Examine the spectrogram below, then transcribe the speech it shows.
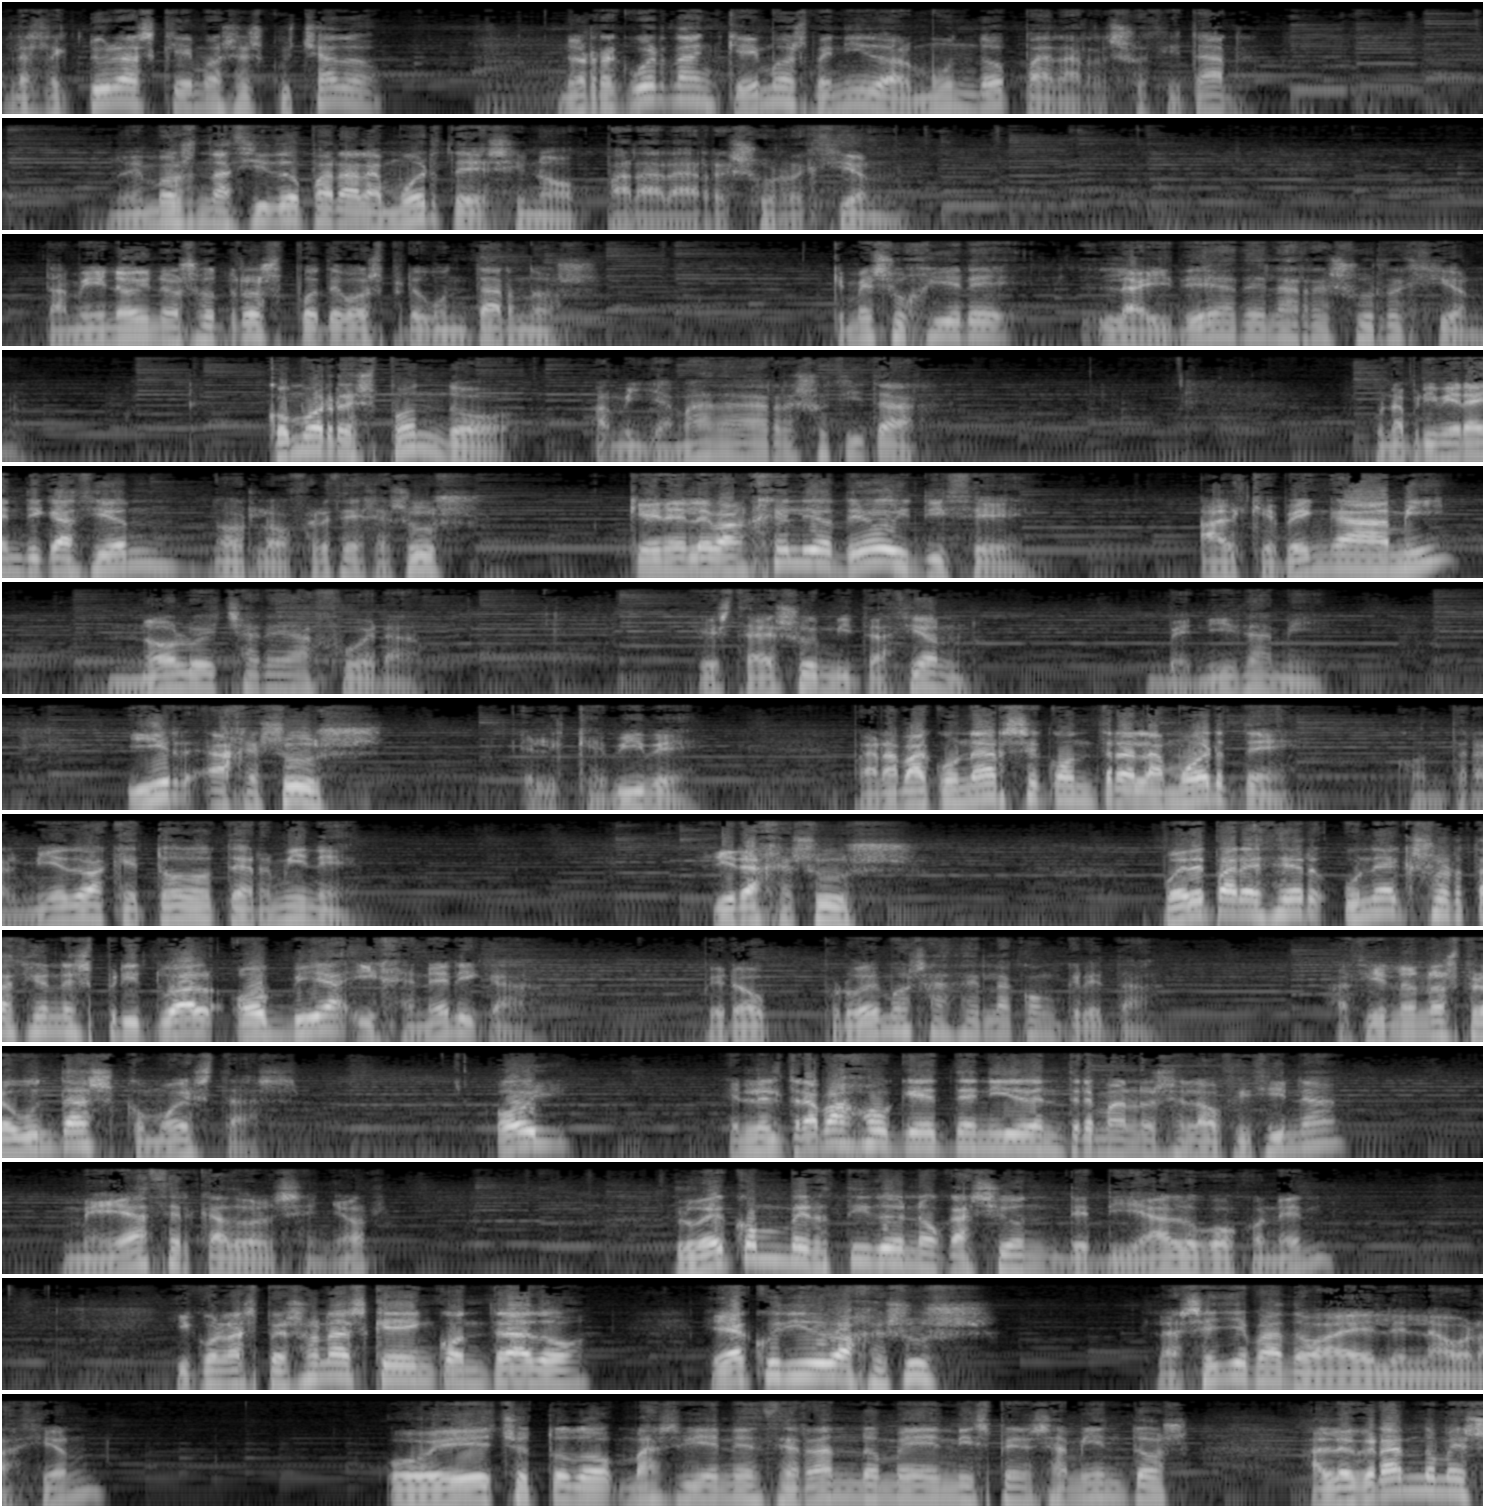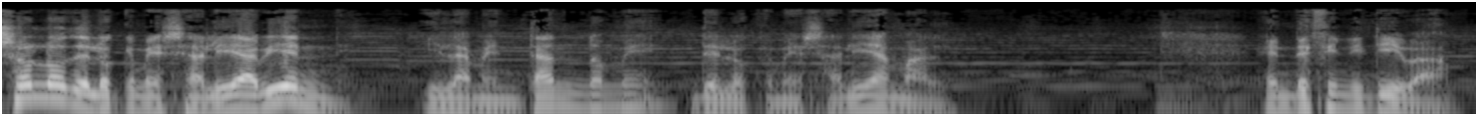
Las lecturas que hemos escuchado nos recuerdan que hemos venido al mundo para resucitar. No hemos nacido para la muerte, sino para la resurrección. También hoy nosotros podemos preguntarnos, ¿qué me sugiere la idea de la resurrección? ¿Cómo respondo a mi llamada a resucitar? Una primera indicación nos la ofrece Jesús, que en el Evangelio de hoy dice, Al que venga a mí, no lo echaré afuera. Esta es su invitación. Venid a mí. Ir a Jesús, el que vive, para vacunarse contra la muerte, contra el miedo a que todo termine. Ir a Jesús. Puede parecer una exhortación espiritual obvia y genérica, pero probemos hacerla concreta, haciéndonos preguntas como estas. Hoy, en el trabajo que he tenido entre manos en la oficina, ¿me he acercado al Señor? ¿Lo he convertido en ocasión de diálogo con Él? Y con las personas que he encontrado, ¿he acudido a Jesús? ¿Las he llevado a Él en la oración? ¿O he hecho todo más bien encerrándome en mis pensamientos, alegrándome solo de lo que me salía bien y lamentándome de lo que me salía mal? En definitiva,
